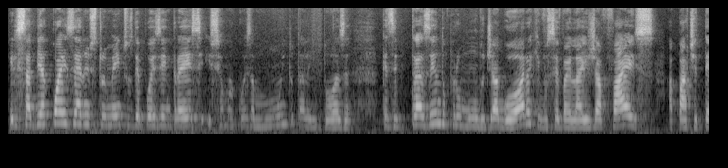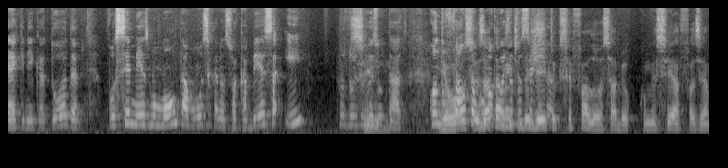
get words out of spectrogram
ele sabia quais eram os instrumentos, depois entra esse. Isso é uma coisa muito talentosa. Quer dizer, trazendo para o mundo de agora, que você vai lá e já faz a parte técnica toda, você mesmo monta a música na sua cabeça e produz o Sim. resultado. Quando eu falta alguma coisa, exatamente você do jeito chama. que você falou, sabe? Eu comecei a fazer, a-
